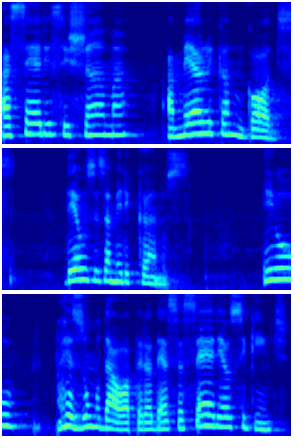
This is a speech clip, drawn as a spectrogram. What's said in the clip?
A série se chama American Gods Deuses Americanos. E o resumo da ópera dessa série é o seguinte:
